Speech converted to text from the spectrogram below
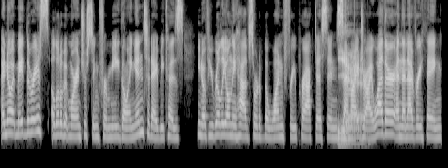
I know it made the race a little bit more interesting for me going in today because, you know, if you really only have sort of the one free practice in yeah. semi dry weather and then everything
